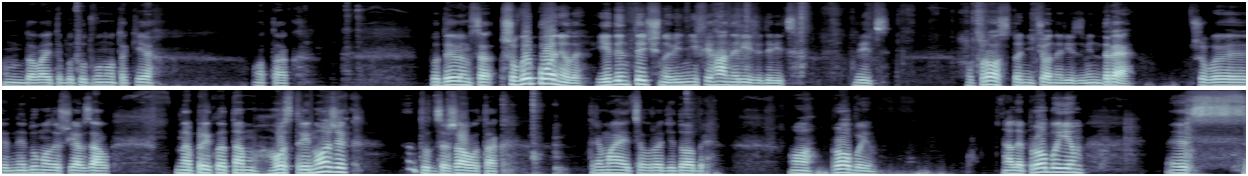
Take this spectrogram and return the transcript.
Давайте, бо тут воно таке. Отак. Подивимося. Щоб ви поняли, ідентично, він ніфіга не ріже, дивіться. Дивіться. Просто нічого не ріже, він дре. Щоб ви не думали, що я взяв, наприклад, там гострий ножик. Тут зажав отак. Тримається вроді добре. О, пробуємо. Але пробуємо е, з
